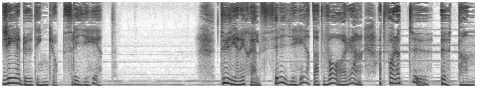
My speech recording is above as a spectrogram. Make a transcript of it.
ger du din kropp frihet. Du ger dig själv frihet att vara, att vara du utan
